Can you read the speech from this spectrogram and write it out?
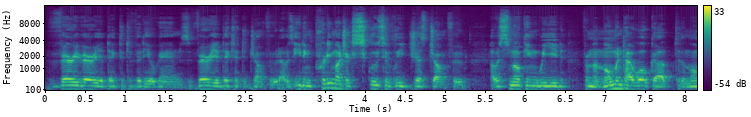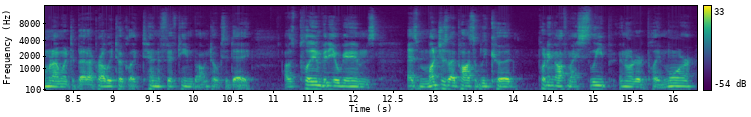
very, very addicted to video games, very addicted to junk food. I was eating pretty much exclusively just junk food. I was smoking weed from the moment I woke up to the moment I went to bed. I probably took like 10 to 15 bong tokes a day. I was playing video games as much as I possibly could, putting off my sleep in order to play more.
